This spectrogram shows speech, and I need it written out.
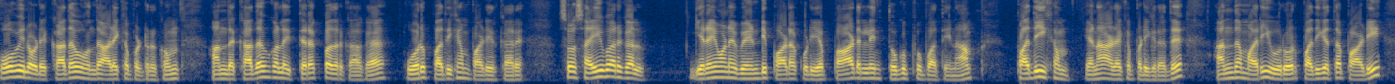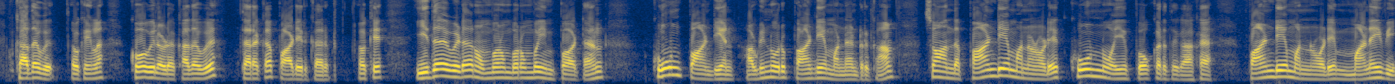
கோவிலோடைய கதவு வந்து அடைக்கப்பட்டிருக்கும். அந்த கதவுகளை திறப்பதற்காக ஒரு பதிகம் பாடியிருக்காரு. ஸோ சைவர்கள் இறைவனை வேண்டி பாடக்கூடிய பாடலின் தொகுப்பு பார்த்தீங்கன்னா பதிகம் என அழைக்கப்படுகிறது. அந்த மாதிரி இவர் ஒரு பதிகத்தை பாடி கதவு ஓகேங்களா கோவிலோட கதவு திறக்க பாடியிருக்காரு. ஓகே இதை விட ரொம்ப ரொம்ப ரொம்ப இம்பார்ட்டன்ட் கூன் பாண்டியன் அப்படின்னு ஒரு பாண்டிய மன்னன் இருக்கான். ஸோ அந்த பாண்டிய மன்னனுடைய கூன் நோயை போக்குறதுக்காக பாண்டிய மன்னனுடைய மனைவி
